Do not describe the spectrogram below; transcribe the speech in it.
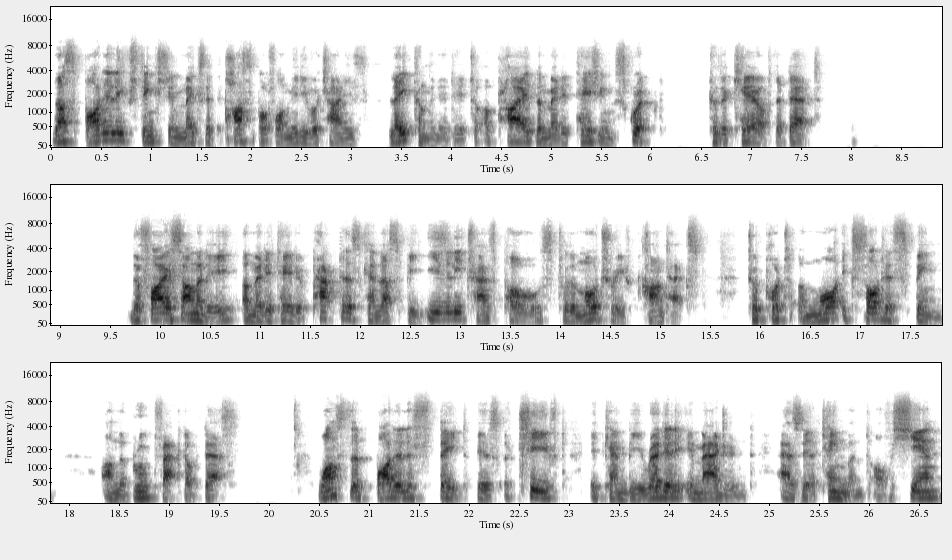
Thus, bodily extinction makes it possible for medieval Chinese lay community to apply the meditation script to the care of the dead. The fire samadhi, a meditative practice, can thus be easily transposed to the mortuary context to put a more exalted spin on the brute fact of death. Once the bodiless state is achieved, it can be readily imagined as the attainment of xian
